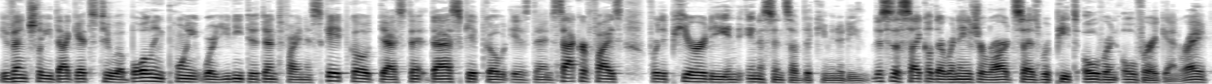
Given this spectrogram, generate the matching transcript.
Eventually, that gets to a boiling point where you need to identify an scapegoat. That, that scapegoat is then sacrificed for the purity and the innocence of the community. This is a cycle that Rene Girard says repeats over and over again, right?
